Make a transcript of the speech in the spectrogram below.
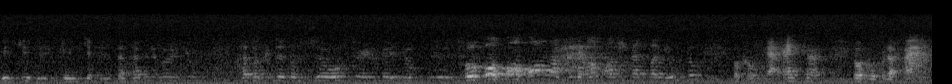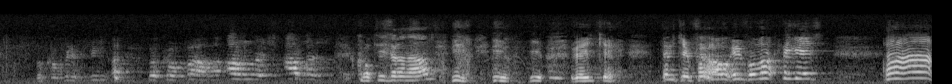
Kindje, kindje, we hebben een miljoen. Hebben we er zoveel miljoen. Oh, als we dit allemaal niet met een miljoen doen. We kopen de rechter, we kopen de paard, we kopen de vliegen, we kopen alles, alles. Wat is er aan de hand? Hier, hier, hier. Weet je dat je vrouw in verwachting is? Ah!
